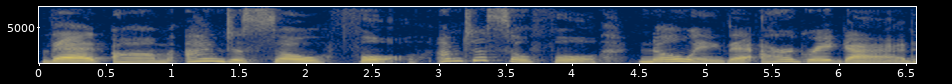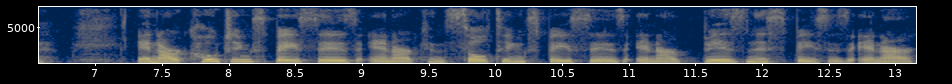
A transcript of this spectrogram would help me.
that um, I'm just so full. I'm just so full knowing that our great God in our coaching spaces, in our consulting spaces, in our business spaces, in our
